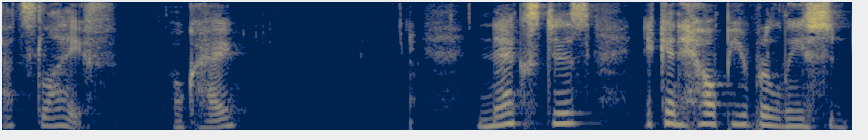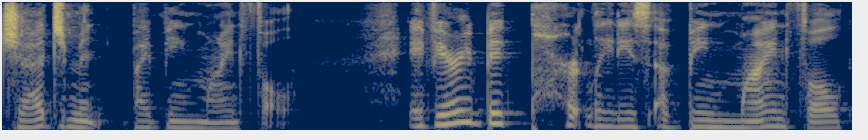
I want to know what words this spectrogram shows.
That's life. Okay. Next is it can help you release judgment by being mindful. A very big part, ladies, of being mindful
